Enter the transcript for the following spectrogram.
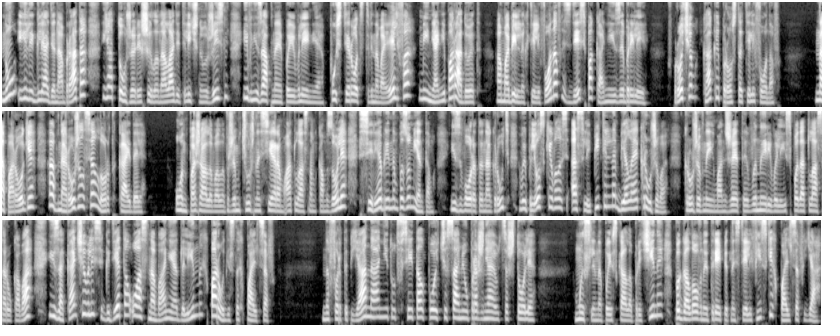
Ну или, глядя на брата, я тоже решила наладить личную жизнь, и внезапное появление, пусть и родственного эльфа, меня не порадует. А мобильных телефонов здесь пока не изобрели. Впрочем, как и просто телефонов. На пороге обнаружился лорд Кайдель. Он пожаловал в жемчужно-сером атласном камзоле с серебряным позументом. Из ворота на грудь выплескивалось ослепительно белое кружево. Кружевные манжеты выныривали из-под атласа рукава и заканчивались где-то у основания длинных породистых пальцев. На фортепиано они тут всей толпой часами упражняются, что ли? Мысленно поискала причины поголовной трепетности эльфийских пальцев я.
